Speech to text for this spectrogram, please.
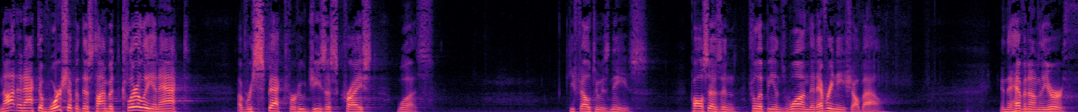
Not an act of worship at this time, but clearly an act of respect for who Jesus Christ was. He fell to his knees. Paul says in Philippians 1 that every knee shall bow in the heaven and on the earth,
